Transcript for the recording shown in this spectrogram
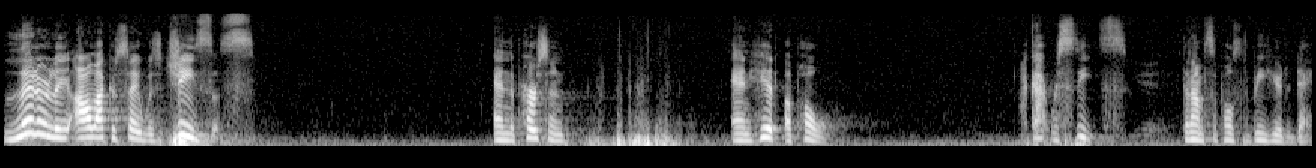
literally all I could say was Jesus. And the person and hit a pole. I got receipts that I'm supposed to be here today.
